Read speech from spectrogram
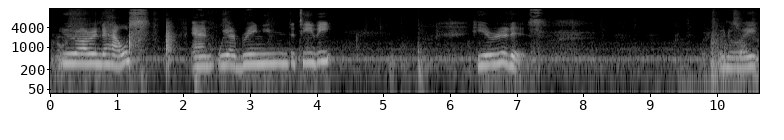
Put it over We are in the house and we are bringing the TV. Here it is. Gonna wait.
